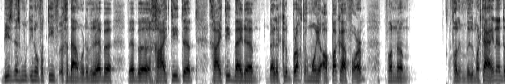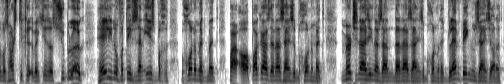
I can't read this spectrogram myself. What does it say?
Business moet innovatief eh, gedaan worden. We hebben, we hebben gehaitied bij de, bij de prachtig mooie alpaca farm van, ehm, van Willem Martijn. En dat was hartstikke, weet je, dat is superleuk. Heel innovatief. Ze zijn eerst beg- begonnen met, met een paar alpaca's. Daarna zijn ze begonnen met merchandising. Daarna zijn, ze begonnen met de glamping. Nu zijn ze aan het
